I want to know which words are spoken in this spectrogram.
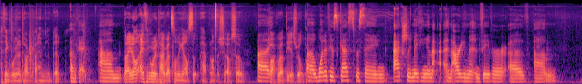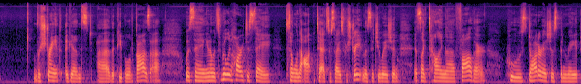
I think we're going to talk about him in a bit. Okay. Um, But I don't. I think we're going to talk about something else that happened on the show. So talk about the Israel part. uh, one of his guests was saying, actually making an, an argument in favor of um, restraint against uh, the people of Gaza, was saying, you know, it's really hard to say someone to, to exercise restraint in this situation. It's like telling a father whose daughter has just been raped,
